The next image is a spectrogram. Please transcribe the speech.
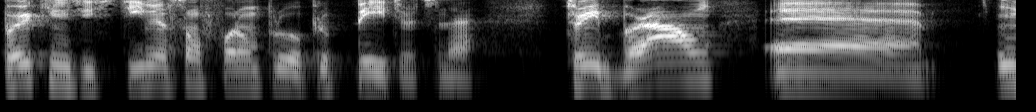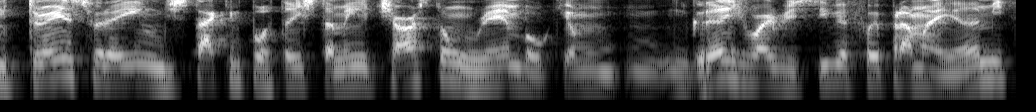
Perkins e Stevenson foram pro, pro Patriots, né? Trey Brown, é, um transfer aí, um destaque importante também, o Charleston Rambo, que é um, um grande wide receiver, foi para Miami,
